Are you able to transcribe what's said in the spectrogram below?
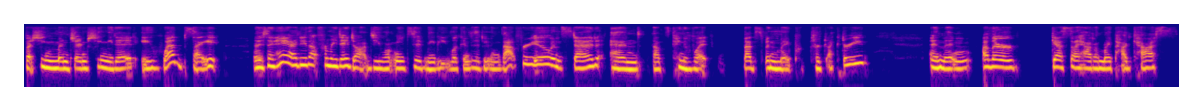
but she mentioned she needed a website and I said, Hey, I do that for my day job. Do you want me to maybe look into doing that for you instead? And that's kind of what that's been my trajectory. And then other guests that I had on my podcast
